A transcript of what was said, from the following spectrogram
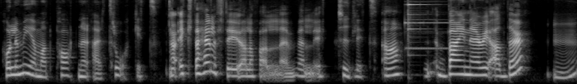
Håller med om att partner är tråkigt. Ja, äkta hälft är ju i alla fall eh, väldigt... Tydligt. Ja. Binary other. Mm.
